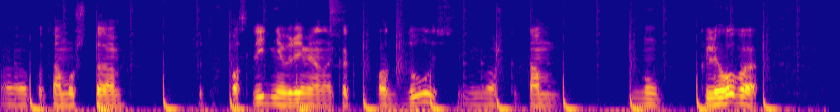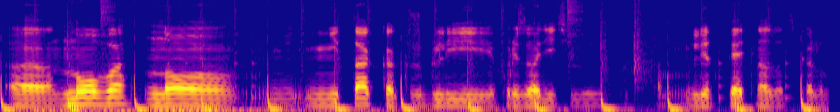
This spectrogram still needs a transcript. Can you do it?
э, потому что что-то в последнее время она как-то подсдулась немножко. Там, ну, клево, э, ново, но не- так, как жгли производители там, лет пять назад, скажем.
